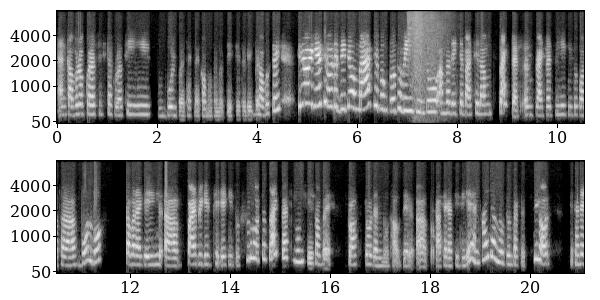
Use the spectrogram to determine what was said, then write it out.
অ্যান্ড কভার আপ করার চেষ্টা করেছি। ভুল করে থাকলে মধ্যে এসে দেখবেন। অবশ্যই গেছে ওটা দ্বিতীয় ম্যাচ এবং প্রথমেই কিন্তু আমরা দেখতে পাচ্ছিলাম ফ্লাইট প্যাচ নিয়ে কিন্তু কথা বলব। সবার আগেই ফায়ার ব্রিগেড থেকে কিন্তু শুরু হচ্ছে ফ্লাইট প্যাচ এবং সেই সবে ক্রসটোড অ্যান্ড নোট হাউসের কাছাকাছি দিয়ে। অ্যান্ড ফাইনাল নতুন একটা সিলট এখানে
